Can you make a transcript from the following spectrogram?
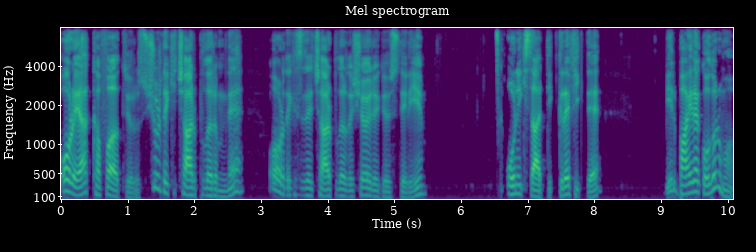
Oraya kafa atıyoruz. Şuradaki çarpılarım ne? Oradaki size çarpıları da şöyle göstereyim. 12 saatlik grafikte bir bayrak olur mu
